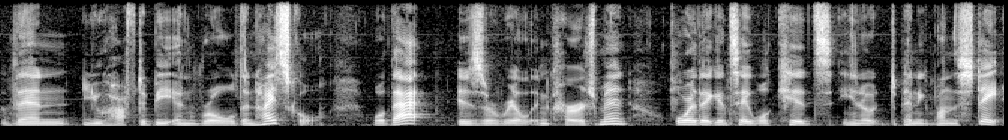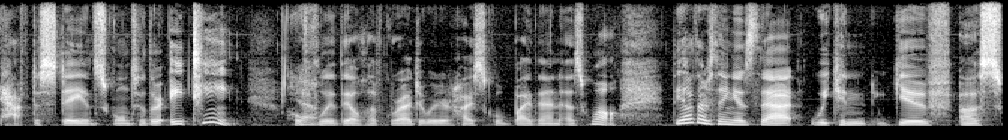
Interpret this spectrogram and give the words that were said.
then you have to be enrolled in high school. Well, that is a real encouragement. Or they can say, well, kids, you know, depending upon the state, have to stay in school until they're 18. Hopefully, they'll have graduated high school by then as well. The other thing is that we can give us,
